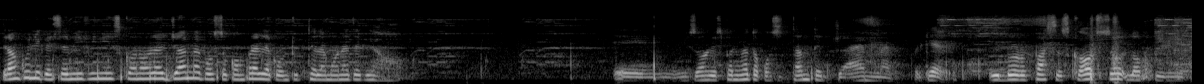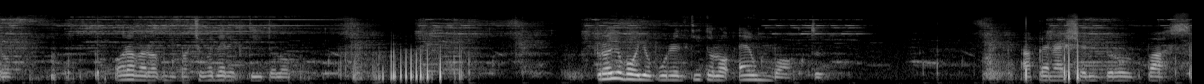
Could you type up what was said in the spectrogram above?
Tranquilli che se mi finiscono le gemme posso comprarle con tutte le monete che ho. E mi sono risparmiato così tante gemme. Perché il Brawl Pass scorso l'ho finito. Ora vi faccio vedere il titolo. Però io voglio pure il titolo È un bot. Appena esce il Brawl Pass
